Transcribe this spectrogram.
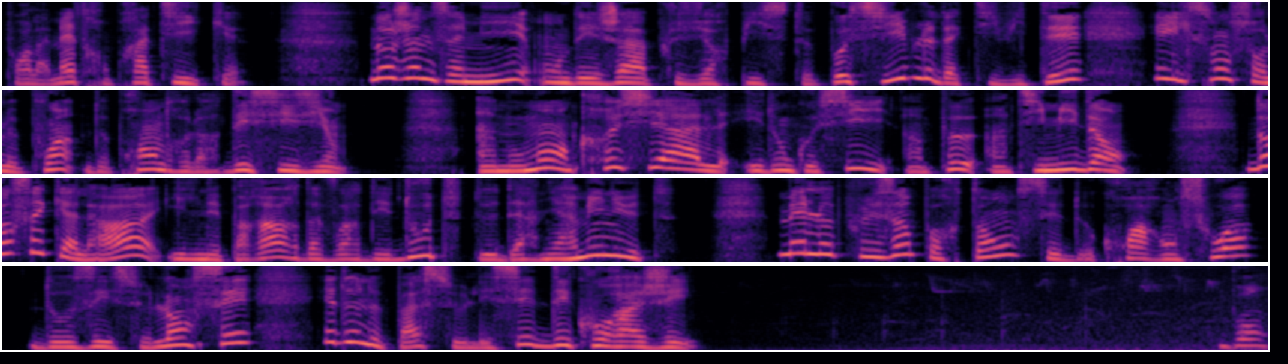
pour la mettre en pratique. Nos jeunes amis ont déjà plusieurs pistes possibles d'activité et ils sont sur le point de prendre leur décision. Un moment crucial et donc aussi un peu intimidant. Dans ces cas-là, il n'est pas rare d'avoir des doutes de dernière minute. Mais le plus important, c'est de croire en soi, d'oser se lancer et de ne pas se laisser décourager. Bon,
